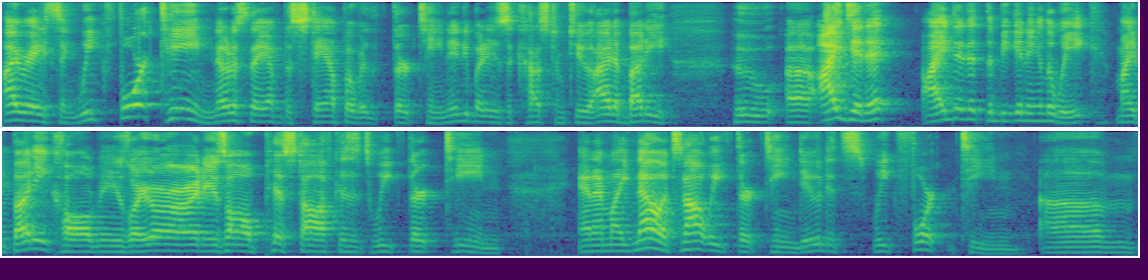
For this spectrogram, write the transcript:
iRacing, week 14. Notice they have the stamp over the 13. Anybody's accustomed to. I had a buddy who uh, I did it. I did it the beginning of the week. My buddy called me. He's like, oh, and he's all pissed off because it's week 13. And I'm like, no, it's not week 13, dude. It's week 14. Um,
